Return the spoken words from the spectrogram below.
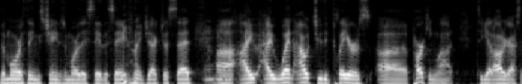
The more things change, the more they stay the same. Like Jack just said, uh, I I went out to the players' uh, parking lot to get autographs.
